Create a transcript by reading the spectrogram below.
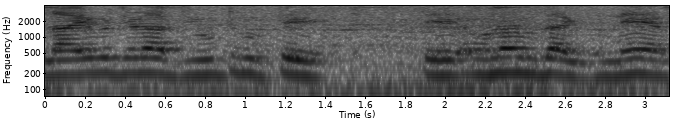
ਲਾਈਵ ਜਿਹੜਾ YouTube ਤੇ ਤੇ ਉਹਨਾਂ ਨੂੰ ਵਧਾਈ ਦਿੰਦੇ ਆ।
